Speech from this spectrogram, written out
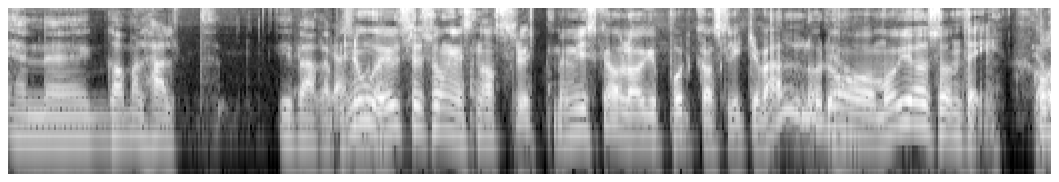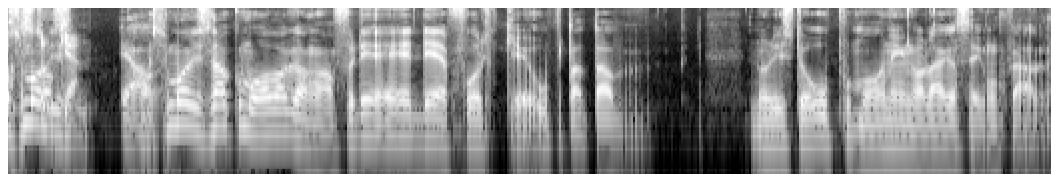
en eh, gammel helt i hver Ja, nå er jo sesongen snart slutt, men vi skal lage podkast likevel, og da må vi gjøre sånne ting. Og så må vi, ja, så må vi snakke om overganger, for det er det folk er opptatt av når de står opp om morgenen og legger seg om kvelden.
